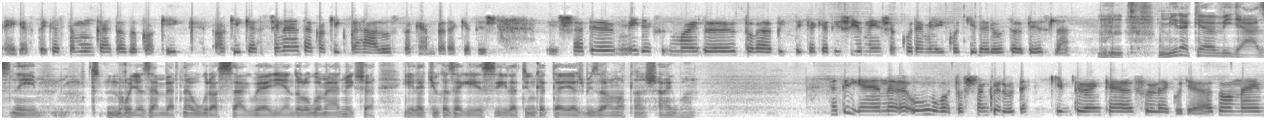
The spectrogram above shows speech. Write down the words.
végezték ezt a munkát azok, akik, akik ezt csinálták, akik behálóztak embereket, és, és hát igyekszünk majd további cikkeket is írni, és akkor reméljük, hogy kiderül több részlet. Mhm. Mire kell vigyázni, hogy az embert ne ugrasszák be egy ilyen dologba, mert mégse élhetjük az egész életünket teljes bizalmatlanságban. Hát igen, óvatosan körültekintően kell, főleg ugye az online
